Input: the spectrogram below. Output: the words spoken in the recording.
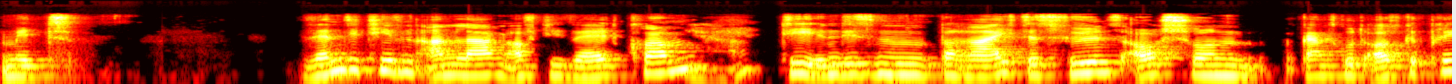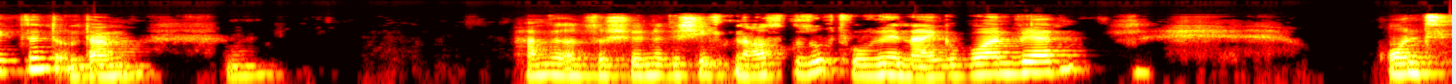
mit sensitiven Anlagen auf die Welt kommen, ja. die in diesem Bereich des Fühlens auch schon ganz gut ausgeprägt sind. Und dann mhm. haben wir uns so schöne Geschichten ausgesucht, wo wir hineingeboren werden. Und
